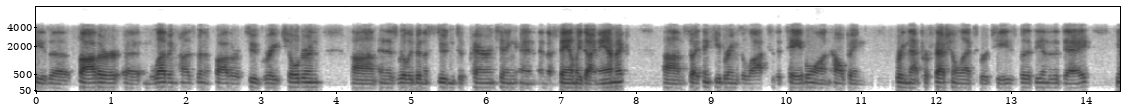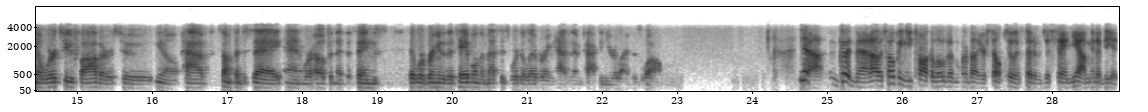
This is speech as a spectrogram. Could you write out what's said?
He's a father, a loving husband, and father of two great children, um, and has really been a student of parenting and, and the family dynamic. Um, so I think he brings a lot to the table on helping bring that professional expertise. But at the end of the day, you know, we're two fathers who, you know, have something to say, and we're hoping that the things that we're bringing to the table and the message we're delivering has an impact in your life as well. Yeah, good, man. I was hoping you'd talk a little bit more about yourself too, instead of just saying, "Yeah, I'm going to be a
